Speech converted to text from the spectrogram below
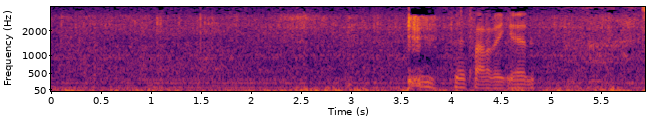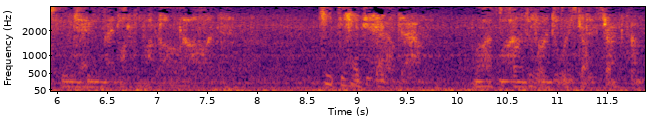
ought to be good. Gods. Keep your heads down. We'll have to find a way to distract them.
